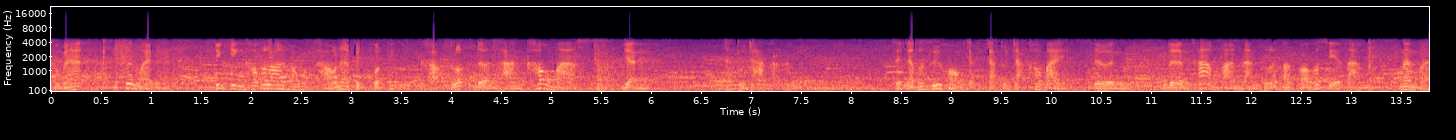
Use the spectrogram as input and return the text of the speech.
ถูกไหมฮะมันเคลื่อนไหวไปยังไงจริง ๆเขาก็เล่าให้ฟังว่าเขาเนี่ยเป็นคนที่ขับรถเดินทางเข้ามายันจตุจักรอะ เสร็จแล้วก็ซื้อของจากจตุจักรเข้าไป เดินเดินข้ามผ่านด่านสุลต่ากรก็เสียตามนั่นมา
